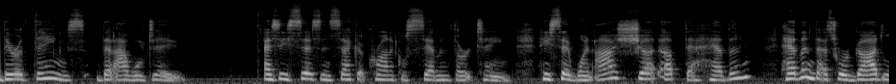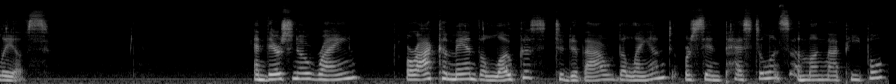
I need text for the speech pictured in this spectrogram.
there are things that I will do. As he says in Second Chronicles 7:13, he said, "When I shut up the heaven, heaven that's where God lives, and there's no rain, or I command the locust to devour the land, or send pestilence among my people."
